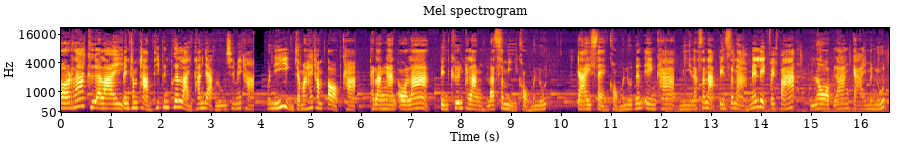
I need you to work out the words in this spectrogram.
ออร่าคืออะไร เป็นคำถามที่เพื่อนๆหลายท่านอยากรู้ใช่ไหมคะ วันนี้หญิงจะมาให้คำตอบค่ะ พลังงานออร่าเป็นคลื่นพลังรัศมีของมนุษย์ กายแสงของมนุษย์นั่นเองค่ะ มีลักษณะเป็นสนามแม่เหล็กไฟฟ้า รอบร่างกายมนุษย์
